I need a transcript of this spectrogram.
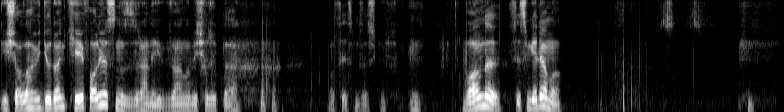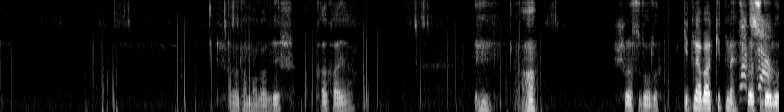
İnşallah videodan keyif alıyorsunuzdur hani Vanlı bir çocukla. o sesimiz açıkmış. Vanlı sesim geliyor mu? Şurada adam olabilir. Kalk ayağa. Aha. Şurası dolu. Gitme bak gitme. Şurası dolu.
